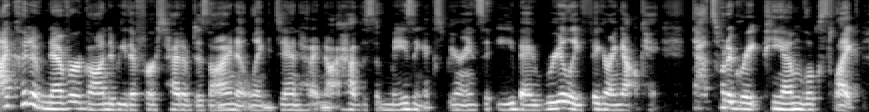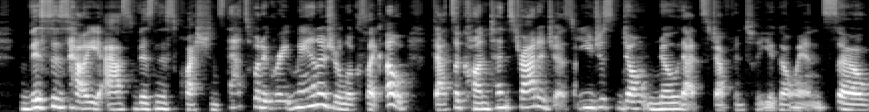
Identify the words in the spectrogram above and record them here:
I could have never gone to be the first head of design at linkedin had i not had this amazing experience at ebay really figuring out okay that's what a great pm looks like. This is how you ask business questions. That's what a great manager looks like. Oh that's a content strategist. You just don't know that stuff until you go in. So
